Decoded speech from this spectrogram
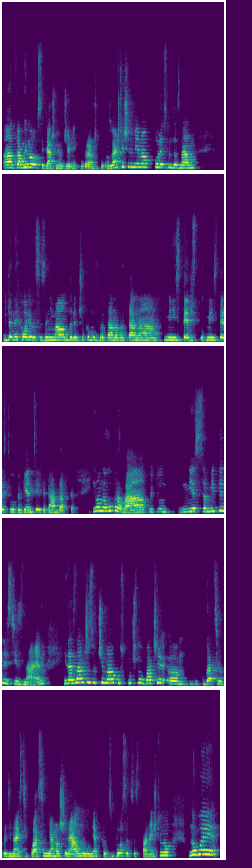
а, това го има в сегашния учебник по гражданско образование, ще, ще да ми е малко по-лесно да знам да не ходя да се занимавам, да не чукам от врата на врата на министерство, от министерство, от агенция и така нататък. Има много права, които ние самите не си знаем. И да, знам, че звучи малко скучно, обаче когато си в 11 клас и нямаш реално някакъв сблъсък с това нещо, но много е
